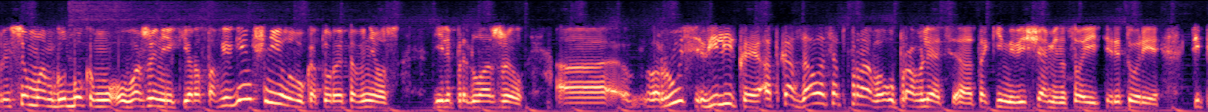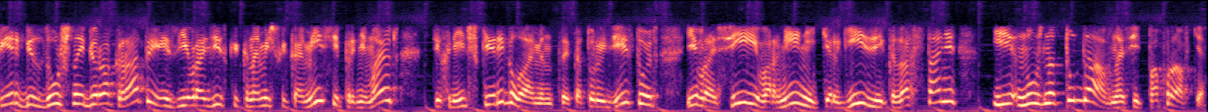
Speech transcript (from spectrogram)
при всем моем глубоком уважении к Ярославу Евгеньевичу Нилову, который это внес или предложил, э, Русь Великая отказалась от права управлять э, такими вещами на своей территории. Теперь бездушные бюрократы из Евразийской экономической комиссии принимают технические регламенты, которые действуют и в России, и в Армении, и Киргизии, и Казахстане, и нужно туда вносить поправки.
